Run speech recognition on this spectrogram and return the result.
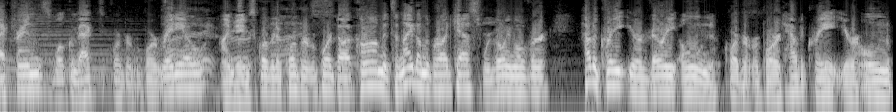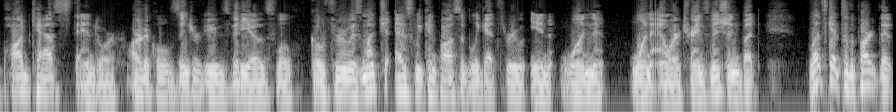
Back, friends. Welcome back to Corbett Report Radio. I'm James Corbett of CorbettReport.com, and tonight on the broadcast, we're going over how to create your very own Corbett Report, how to create your own podcast and or articles, interviews, videos. We'll go through as much as we can possibly get through in one one-hour transmission, but Let's get to the part that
